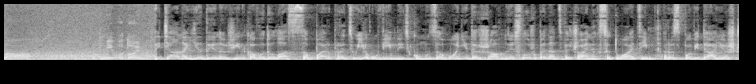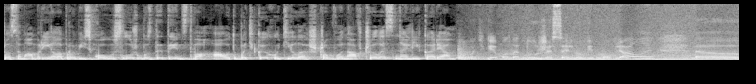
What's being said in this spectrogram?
на дні водойми. Тетяна єдина жінка-водолаз Сапер працює у Вінницькому загоні Державної служби надзвичайних ситуацій. Розповідає, що сама мріяла про військову службу з дитинства, а от батьки хотіли, щоб вона вчилась на лікаря. Батьки мене дуже сильно відмовляли. Е,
